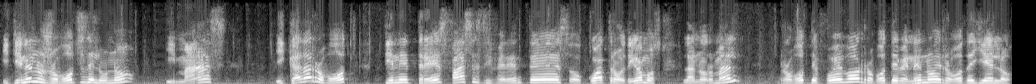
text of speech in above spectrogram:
y tiene los robots del 1 y más. Y cada robot tiene tres fases diferentes o cuatro, digamos, la normal, robot de fuego, robot de veneno y robot de hielo.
